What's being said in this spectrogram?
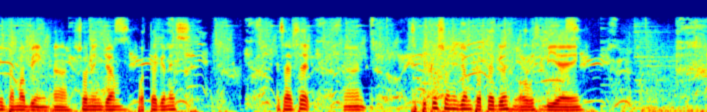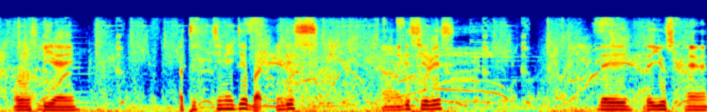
Gintama being uh, Shonen Jump protagonist. As I said uh, Typical Shonen Jump protagonist will always be a will always be a a teenager but in this uh, in this series they they use an,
